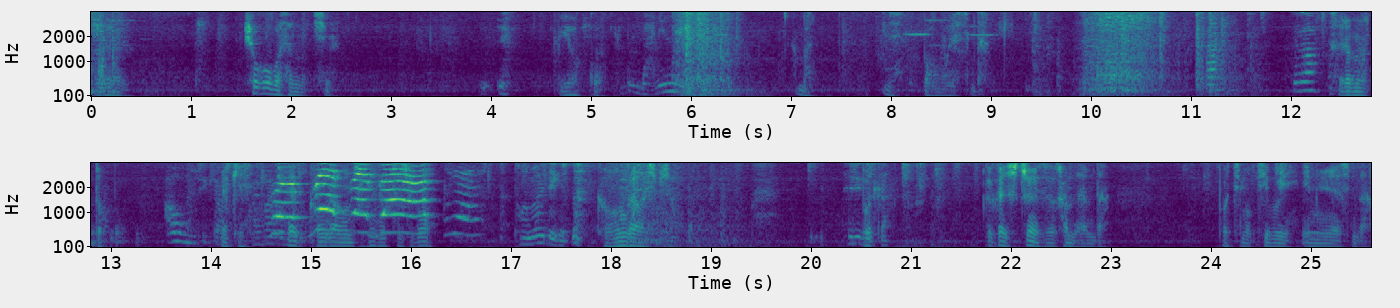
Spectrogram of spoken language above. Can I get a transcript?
이거는 표고버섯 무침 미역국 물 많이 넣어. 한번 이제 먹어보겠습니다. 내가 여러분 또 아우 이 새끼야. 이렇게 해- 건강한 음식 해서 드시고 더 넣어야 되겠다. 건강하십시오. 드리겠다. 끝까지 시청해주셔서 감사합니다. 버티목 TV 임윤이었습니다.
